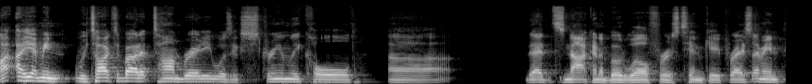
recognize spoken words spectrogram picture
I, I mean we talked about it. Tom Brady was extremely cold. Uh, that's not going to bode well for his 10k price. I mean,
